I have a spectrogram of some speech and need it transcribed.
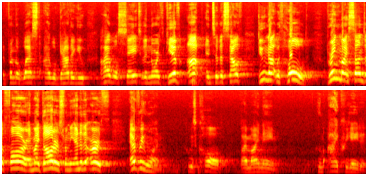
and from the west I will gather you. I will say to the north, Give up, and to the south, Do not withhold. Bring my sons afar and my daughters from the end of the earth, everyone who is called by my name, whom I created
